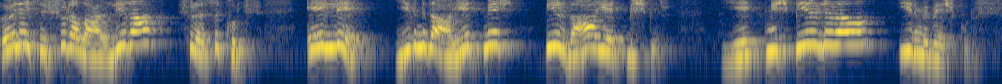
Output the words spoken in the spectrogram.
Öyleyse şuralar lira, şurası kuruş. 50, 20 daha 70, 1 daha 71. 71 lira 25 kuruş.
